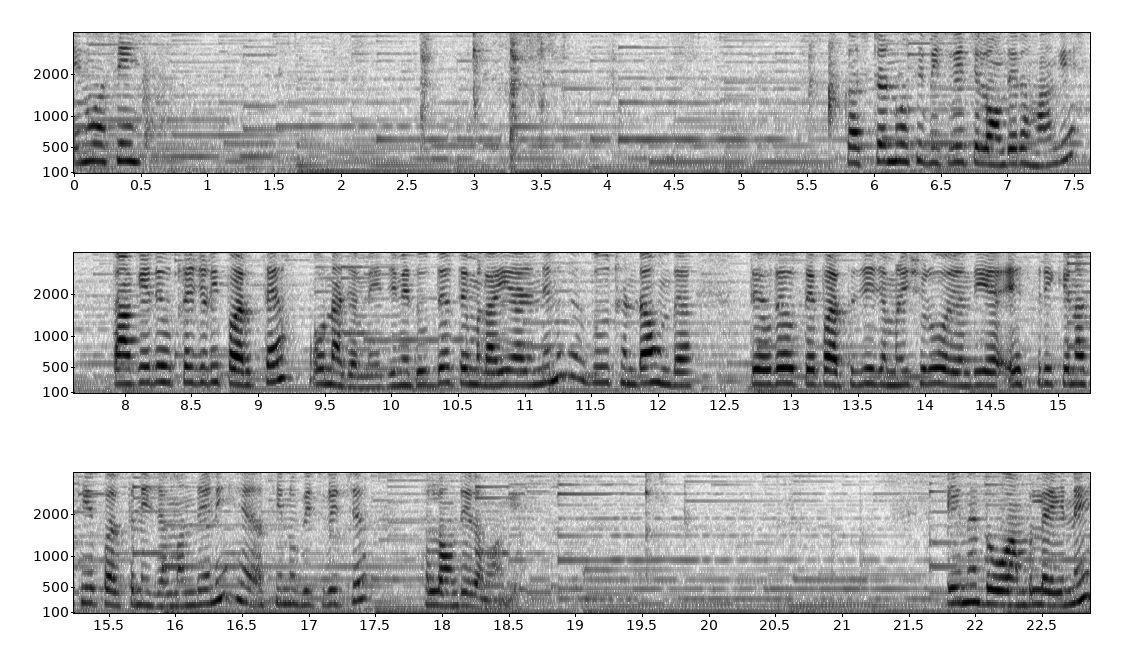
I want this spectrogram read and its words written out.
ਇਹਨੂੰ ਅਸੀਂ ਕਸਟਰਡ ਨੂੰ ਅਸੀਂ ਵਿੱਚ ਵਿੱਚ ਚਲਾਉਂਦੇ ਰਹਾਂਗੇ। ਤਾਂ ਕਿ ਇਹਦੇ ਉੱਤੇ ਜਿਹੜੀ ਪਰਤ ਹੈ ਉਹ ਨਾ ਜੰਮੇ। ਜਿਵੇਂ ਦੁੱਧ ਦੇ ਉੱਤੇ ਮਲਾਈ ਆ ਜਾਂਦੀ ਹੈ ਨਾ, ਜਦੋਂ ਦੁੱਧ ਠੰਡਾ ਹੁੰਦਾ ਤੇ ਉਹਦੇ ਉੱਤੇ ਪਰਤ ਜੀ ਜੰਮਣੀ ਸ਼ੁਰੂ ਹੋ ਜਾਂਦੀ ਹੈ। ਇਸ ਤਰੀਕੇ ਨਾਲ ਅਸੀਂ ਇਹ ਪਰਤ ਨਹੀਂ ਜੰਮਣ ਦੇਣੀ, ਅਸੀਂ ਇਹਨੂੰ ਵਿੱਚ ਵਿੱਚ ਹਿਲਾਉਂਦੇ ਰਵਾਂਗੇ। ਇਹ ਮੈਂ ਦੋ ਅੰਬ ਲਏ ਨੇ।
